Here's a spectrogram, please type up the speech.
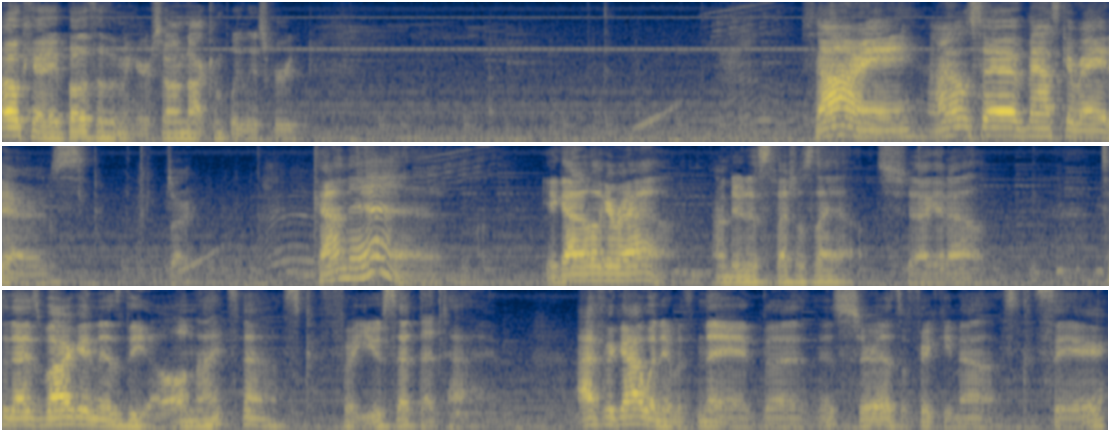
Okay, both of them are here, so I'm not completely screwed. Sorry, I don't serve masqueraders. Sorry. Come in. You gotta look around. I'm doing a special sale. Check it out. Today's bargain is the All Nights Mask for use at that time. I forgot when it was made, but it sure is a freaky mask. See?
